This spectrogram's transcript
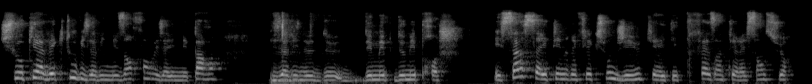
Je suis OK avec tout vis-à-vis -vis de mes enfants, vis-à-vis -vis de mes parents, vis-à-vis -vis de, de, de, mes, de mes proches. Et ça, ça a été une réflexion que j'ai eue qui a été très intéressante sur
